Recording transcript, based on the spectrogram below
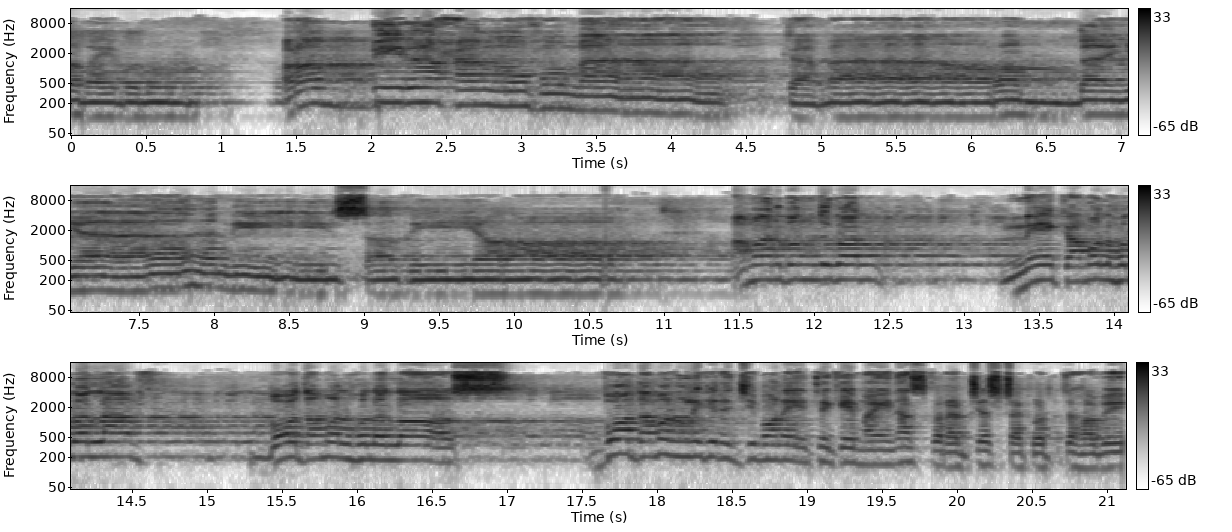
সবাই বলুন রব্বির হামহুমা كما ربياني صغيرا আমার বন্ধুগণ নেক আমল হলো লাভ বদ আমল হলো লস বদ আমল নিজের জীবনে থেকে মাইনাস করার চেষ্টা করতে হবে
